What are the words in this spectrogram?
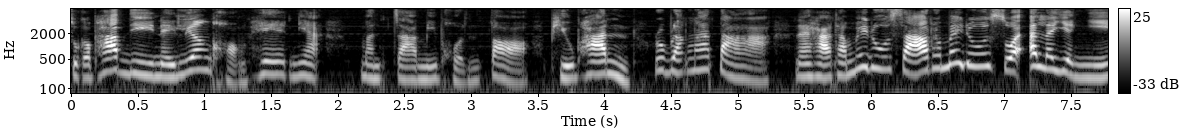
สุขภาพดีในเรื่องของเพศเนี่ยมันจะมีผลต่อผิวพรรณรูปลักษณ์หน้าตานะคะทำให้ดูสาวทำให้ดูสวยอะไรอย่างนี้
